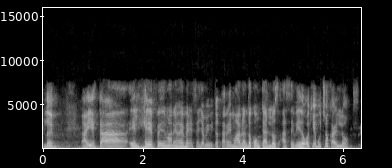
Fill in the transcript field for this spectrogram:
lo- ahí está el jefe de manejo de emergencia. Ya mismo estaremos hablando con Carlos Acevedo. Oye, mucho Carlos. sí,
